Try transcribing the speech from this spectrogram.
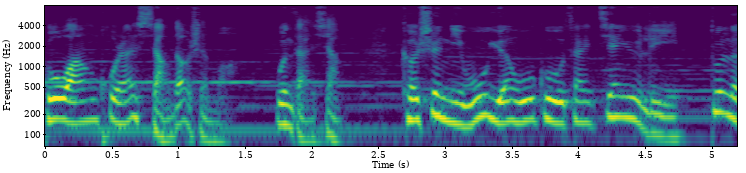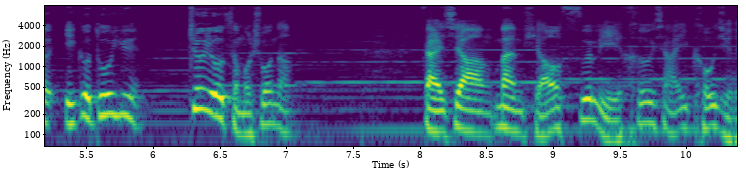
国王忽然想到什么，问宰相：“可是你无缘无故在监狱里蹲了一个多月，这又怎么说呢？”宰相慢条斯理喝下一口酒，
